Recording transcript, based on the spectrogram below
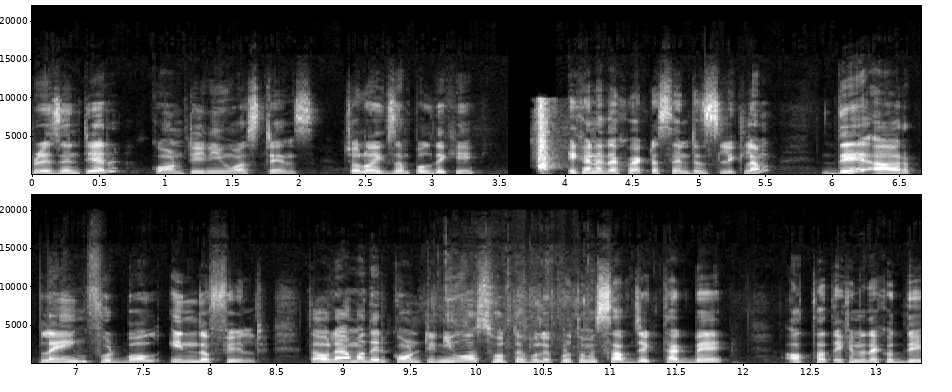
প্রেজেন্টের কন্টিনিউয়াস টেন্স চলো এক্সাম্পল দেখি। এখানে দেখো একটা সেন্টেন্স লিখলাম। They are playing football in the field তাহলে আমাদের কন্টিনিউয়াস হতে হলে প্রথমে সাবজেক্ট থাকবে, অর্থাৎ এখানে দেখো দে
